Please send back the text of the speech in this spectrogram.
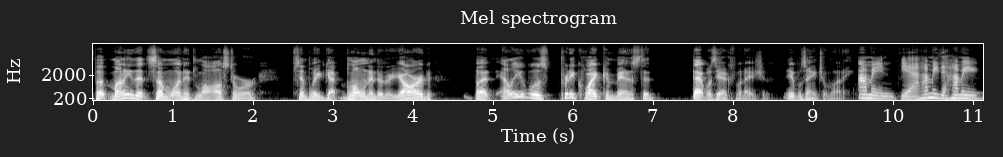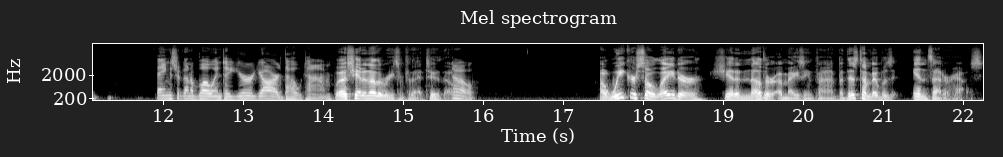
But money that someone had lost or simply got blown into their yard. But Elliot was pretty quite convinced that that was the explanation. It was angel money. I mean, yeah. How many how many things are going to blow into your yard the whole time? Well, she had another reason for that, too, though. Oh, A week or so later, she had another amazing find, but this time it was inside her house.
